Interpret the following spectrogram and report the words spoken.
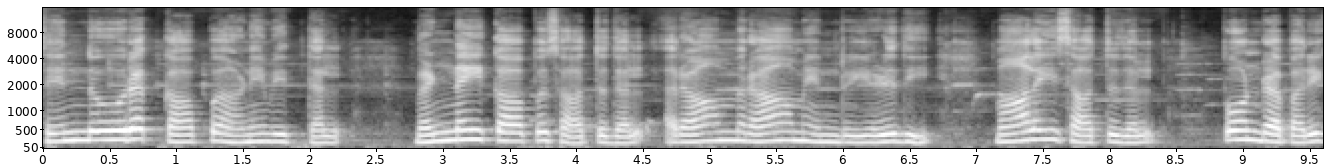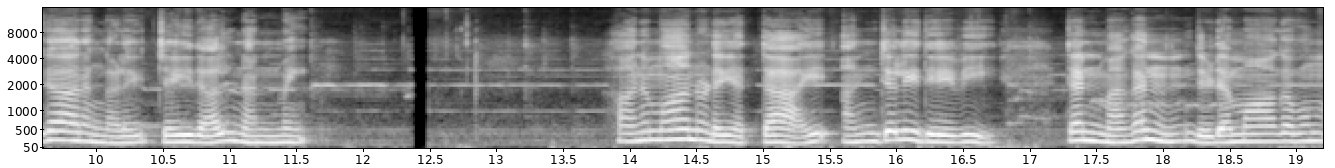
செந்தூர காப்பு அணிவித்தல் வெண்ணெய் காப்பு சாத்துதல் ராம் ராம் என்று எழுதி மாலை சாத்துதல் போன்ற பரிகாரங்களை செய்தால் நன்மை. ஹனுமானுடைய தாய் அஞ்சலி தேவி தன் மகன் திடமாகவும்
